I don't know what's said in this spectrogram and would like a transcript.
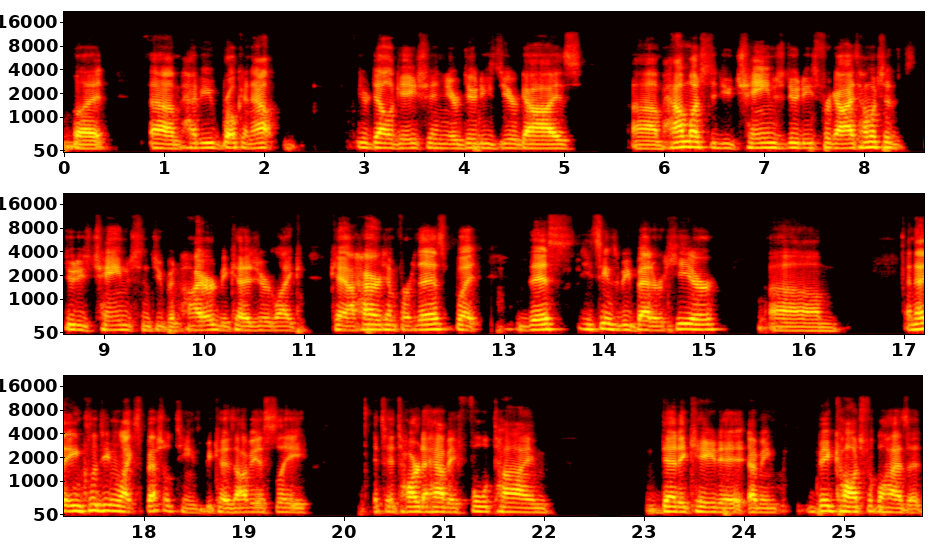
but um, have you broken out your delegation, your duties, your guys? Um, how much did you change duties for guys? How much have duties changed since you've been hired? Because you're like, okay, I hired him for this, but this he seems to be better here. Um, and that includes even like special teams because obviously it's it's hard to have a full time dedicated. I mean, big college football has a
